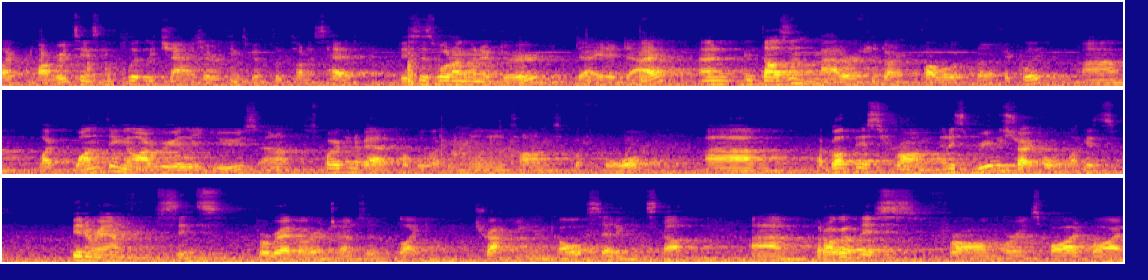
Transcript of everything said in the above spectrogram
like my routine's completely changed, everything's been flipped on its head. This is what I'm going to do day to day, and it doesn't matter if you don't follow it perfectly. Um, like one thing I really use, and I've spoken about it probably like a million times before. Um, I got this from, and it's really straightforward. Like it's been around since forever in terms of like tracking and goal setting and stuff. Um, but I got this from or inspired by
